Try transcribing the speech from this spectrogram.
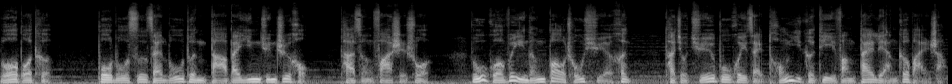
罗伯特·布鲁斯在卢顿打败英军之后，他曾发誓说，如果未能报仇雪恨，他就绝不会在同一个地方待两个晚上。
